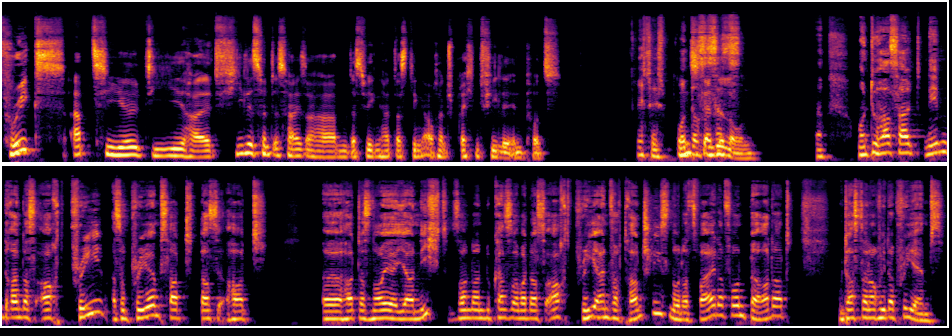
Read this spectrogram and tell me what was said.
Freaks abzielt, die halt viele Synthesizer haben. Deswegen hat das Ding auch entsprechend viele Inputs. Richtig. Und, und Standalone. Und du hast halt nebendran das 8 Pre, also Preamps hat das hat äh, hat das neue Jahr nicht, sondern du kannst aber das 8 Pre einfach dran schließen oder zwei davon per ADAT und hast dann auch wieder Preamps.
